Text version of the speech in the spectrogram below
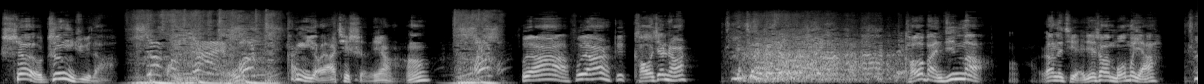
是要有证据的。看你咬牙切齿的样啊！服务员啊，服务员，给烤个香肠，烤个板筋吧。让那姐姐稍微磨磨牙。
